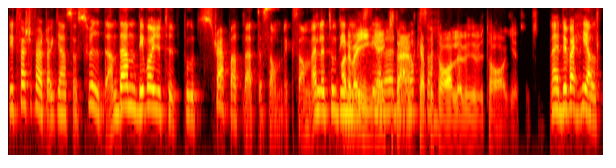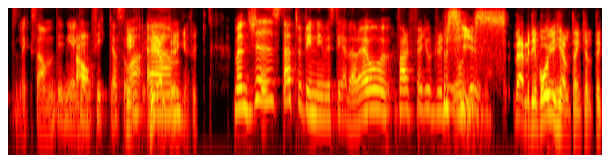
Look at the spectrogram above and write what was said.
ditt första företag, Jens of Sweden, den, det var ju typ bootstrapat lät det som, liksom. eller tog din ja, det var inget externt kapital överhuvudtaget. Liksom. Nej, det var helt liksom din egen ja, ficka så. Helt, helt um, egen ficka. Men Jace, där tog din investerare och varför gjorde du det? Precis. Nej, men det var ju helt enkelt, det,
